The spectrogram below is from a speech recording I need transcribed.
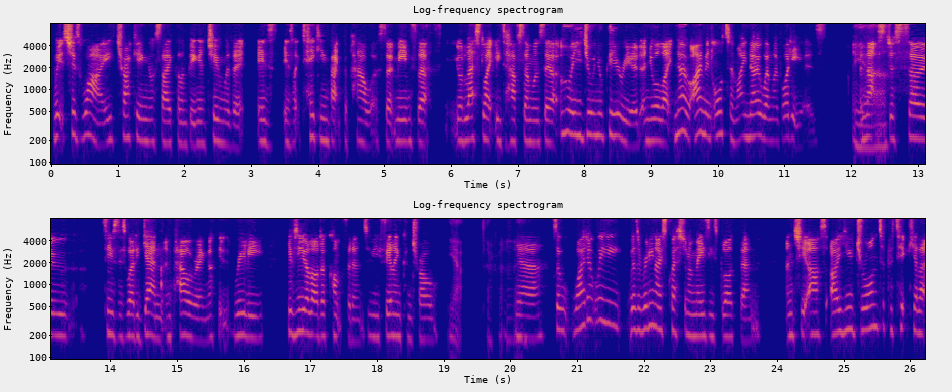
Which is why tracking your cycle and being in tune with it is is like taking back the power. So it means that you're less likely to have someone say, "Oh, are you during your period?" And you're like, "No, I'm in autumn. I know where my body is." Yeah. And that's just so to use this word again, empowering. Like it really gives you a lot of confidence if you feel in control. Yeah, definitely. Yeah. So why don't we? There's a really nice question on Maisie's blog then. And she asks, Are you drawn to particular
